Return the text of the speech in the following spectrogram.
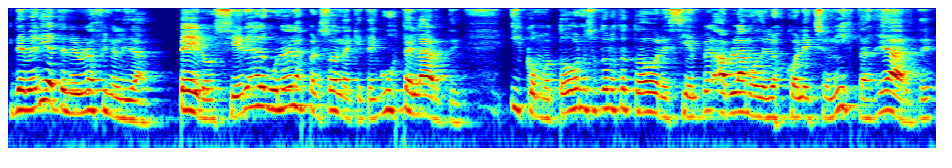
debería tener una finalidad. Pero si eres alguna de las personas que te gusta el arte y como todos nosotros los tatuadores siempre hablamos de los coleccionistas de arte,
